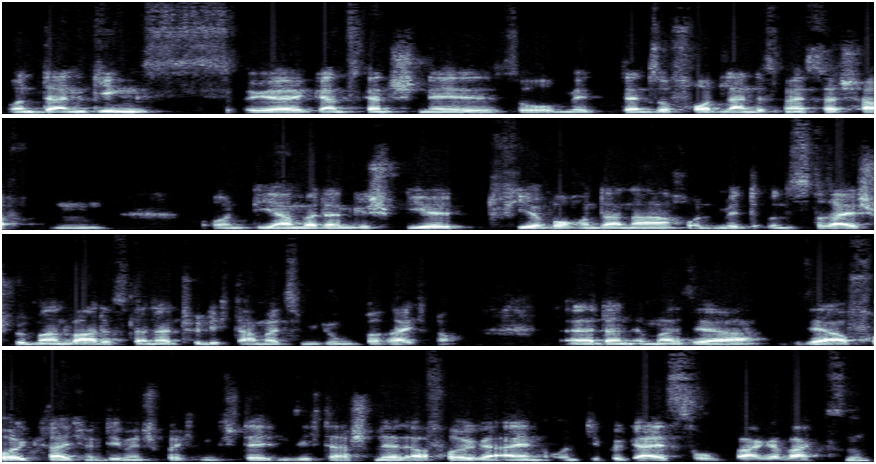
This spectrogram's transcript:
Und dann ging's äh, ganz, ganz schnell so mit dann sofort Landesmeisterschaften und die haben wir dann gespielt vier Wochen danach und mit uns drei Schwimmern war das dann natürlich damals im Jugendbereich noch äh, dann immer sehr, sehr erfolgreich und dementsprechend stellten sich da schnell Erfolge ein und die Begeisterung war gewachsen.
